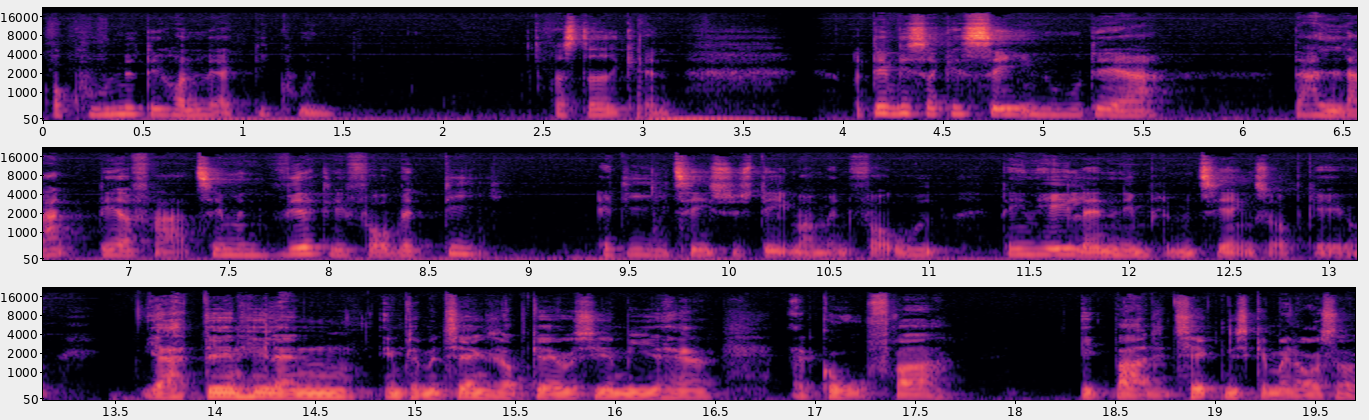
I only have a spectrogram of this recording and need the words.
og kunne det håndværk, de kunne, og stadig kan. Og det vi så kan se nu, det er, der er langt derfra til, at man virkelig får værdi af de IT-systemer, man får ud. Det er en helt anden implementeringsopgave. Ja, det er en helt anden implementeringsopgave, siger Mia her, at gå fra ikke bare det tekniske, men også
